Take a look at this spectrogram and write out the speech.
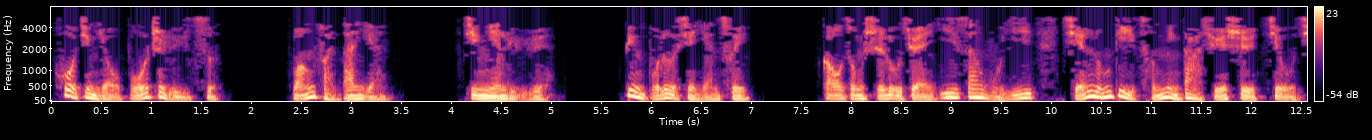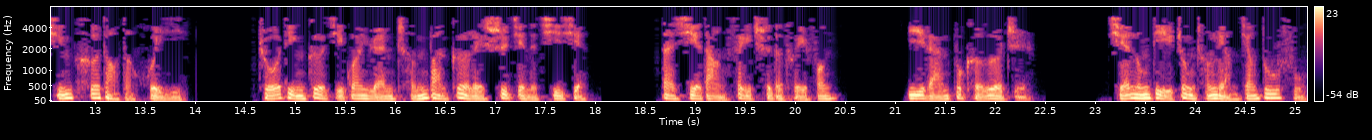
或竟有博至屡次。往返单言，今年履月，并不乐献言催。高宗实录卷一三五一，乾隆帝曾命大学士九卿科道等会议，酌定各级官员承办各类事件的期限，但谢当废弛的颓风依然不可遏制。乾隆帝重惩两江督府，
